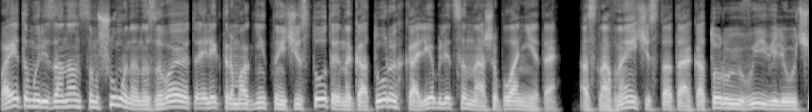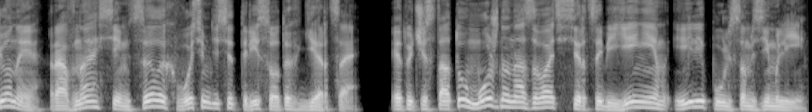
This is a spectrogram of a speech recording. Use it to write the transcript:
Поэтому резонансом Шумана называют электромагнитные частоты, на которых колеблется наша планета. Основная частота, которую выявили ученые, равна 7,83 Гц. Эту частоту можно назвать сердцебиением или пульсом Земли.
